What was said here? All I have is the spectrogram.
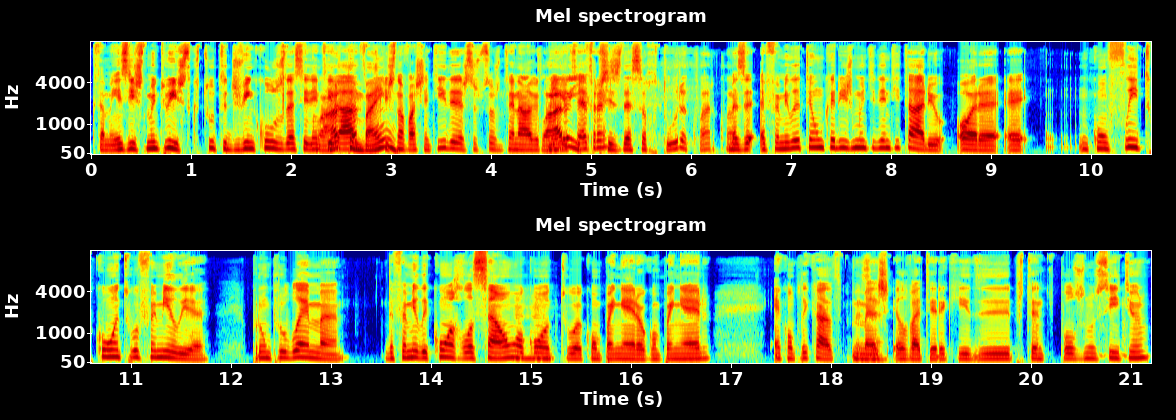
Que também existe muito isto, que tu te desvincules dessa Claro, identidade, também. porque isto não faz sentido, estas pessoas não têm nada a ver Claro, comigo, etc. preciso dessa ruptura, claro, claro. Mas a, a família tem um cariz muito identitário. Ora, é um conflito com a tua família por um problema da família com a relação ou Uhum. com a tua companheira ou companheiro é complicado. Pois mas é. ele vai ter aqui de, portanto, pô-los no sítio,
